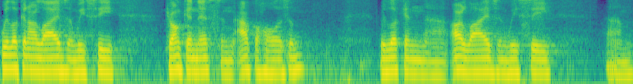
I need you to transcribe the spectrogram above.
We look in our lives and we see drunkenness and alcoholism. We look in uh, our lives and we see um,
